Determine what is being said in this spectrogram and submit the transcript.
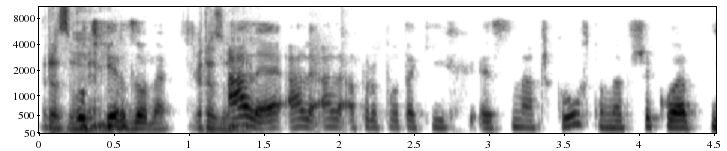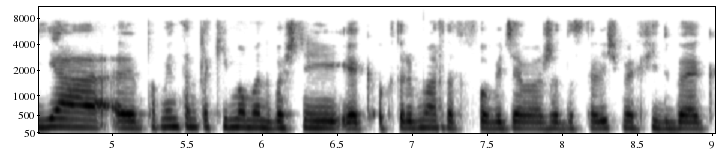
Rozumiem. utwierdzone. Rozumiem. Ale, ale, ale a propos takich smaczków, to na przykład ja pamiętam taki moment właśnie, jak, o którym Marta powiedziała, że dostaliśmy feedback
